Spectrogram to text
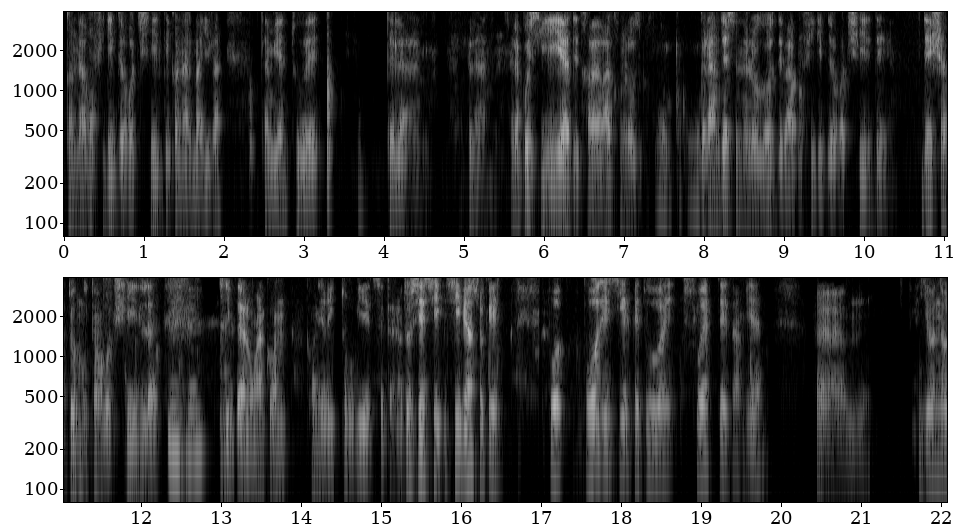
con Baron Philippe de Rothschild y con Almaïva, también tuve de la, la, la, posibilidad de trabajar con los grandes enólogos de Baron Philippe de Rothschild, de, de Chateau Mouton Rothschild, uh -huh. Philippe con, con Eric Tourbier, etc. Entonces, sí, sí pienso que puedo, puedo decir que tuve suerte también. Um, yo, no,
